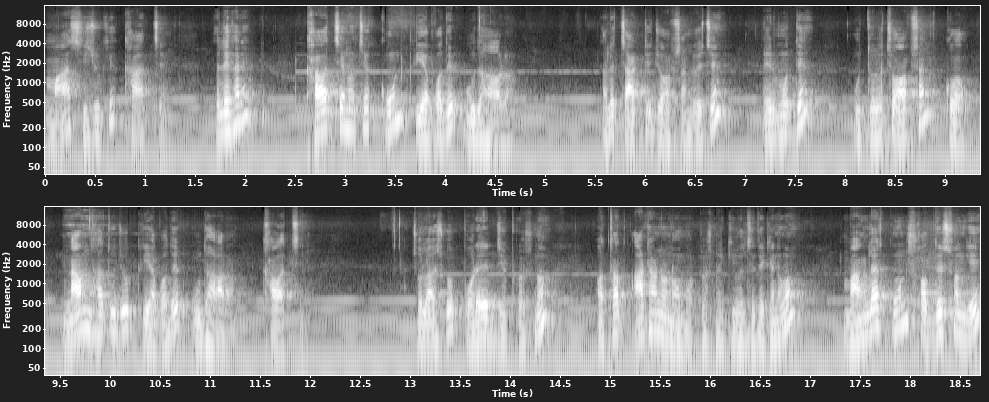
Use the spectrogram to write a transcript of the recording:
মা শিশুকে খাওয়াচ্ছেন। তাহলে এখানে খাওয়াচ্ছেন হচ্ছে কোন ক্রিয়াপদের উদাহরণ? তাহলে চারটে যে অপশান রয়েছে, এর মধ্যে উত্তর হচ্ছে অপশান ক, নাম ধাতুযোগ ক্রিয়াপদের উদাহরণ, খাওয়াচ্ছেন। চলে আসব পরের যে প্রশ্ন, অর্থাৎ আঠান্ন নম্বর প্রশ্ন কী বলছে দেখে নেব। বাংলার কোন শব্দের সঙ্গে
